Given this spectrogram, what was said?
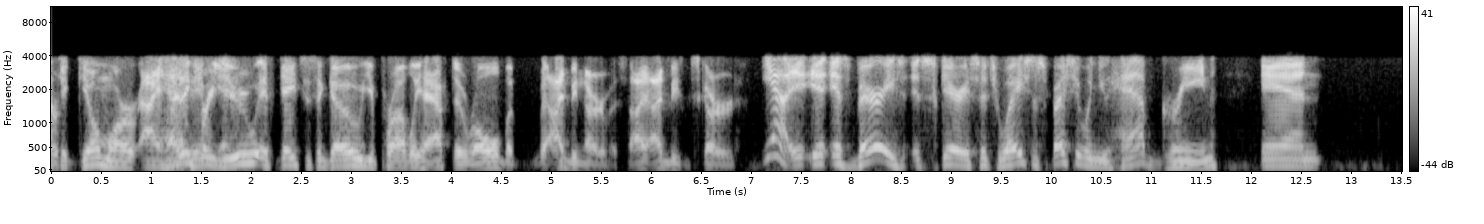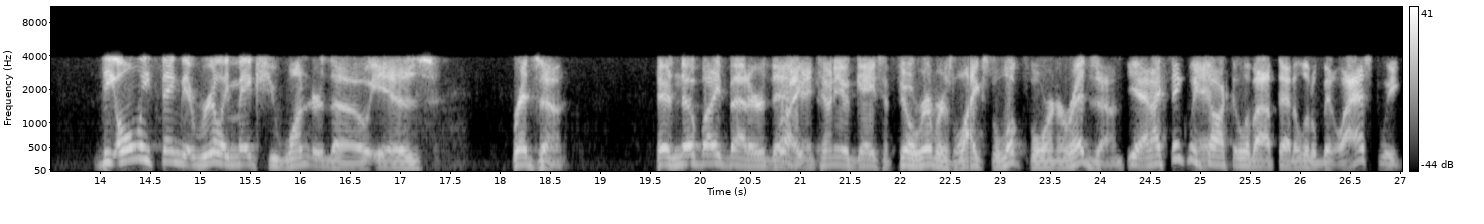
Crockett Gilmore. I have I think for you, if Gates is a go, you probably have to roll, but, but I'd be nervous. I, I'd be scared. yeah, it- it's very it's scary situation, especially when you have Green. And the only thing that really makes you wonder, though, is red zone. There's nobody better than Right. Antonio Gates that Phil Rivers likes to look for in a red zone. Yeah, and I think we And- talked a little about that a little bit last week,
